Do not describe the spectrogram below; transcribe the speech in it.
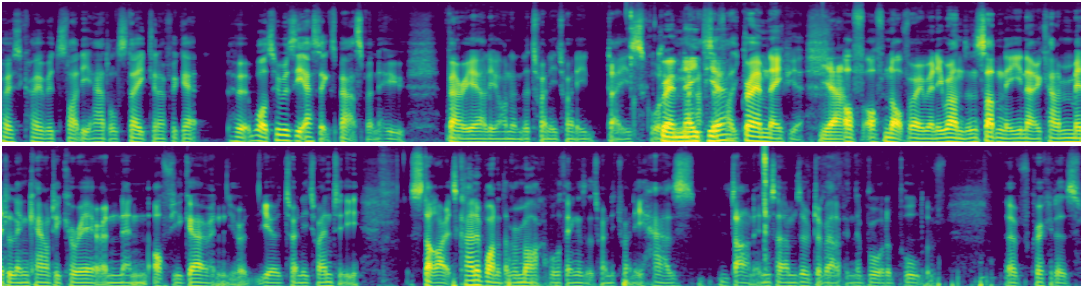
post-COVID slightly addled state. Can I forget who it was. Who was the Essex batsman who very early on in the 2020 days scored Graham Napier? Graham Napier. Yeah. Off off not very many runs, and suddenly you know kind of middling county career, and then off you go, and you're you're a 2020 star. It's kind of one of the remarkable things that 2020 has done in terms of developing the broader pool of of cricketers.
